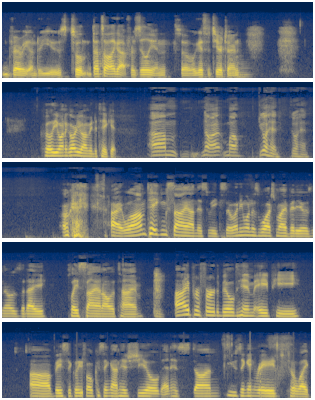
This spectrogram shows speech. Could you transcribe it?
very underused. So that's all I got for Zilean. So I guess it's your turn. Quill, you want to go, or you want me to take it? Um, no, I, well, go ahead. Go ahead. Okay. All right. Well, I'm taking Sion this week, so anyone who's watched my videos knows that I play Sion all the time. I prefer to build him AP, uh, basically focusing on his shield and his stun, using enrage to like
